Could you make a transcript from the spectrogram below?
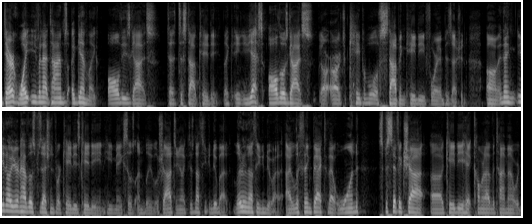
Derrick White even at times. Again, like all these guys to, to stop KD. Like, yes, all those guys are, are capable of stopping KD for a possession. Um, and then, you know, you're to have those possessions where KD's KD and he makes those unbelievable shots, and you're like, there's nothing you can do about it. Literally nothing you can do about it. I think back to that one specific shot uh, KD hit coming out of a timeout where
